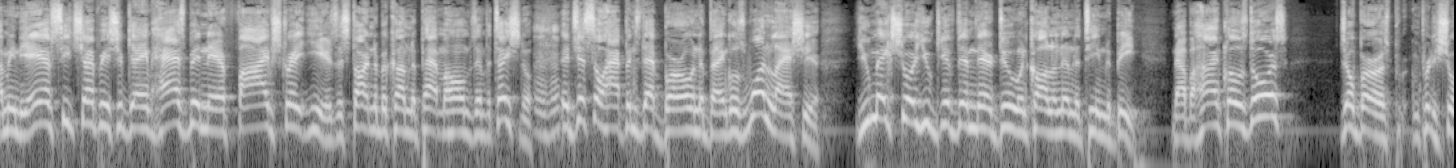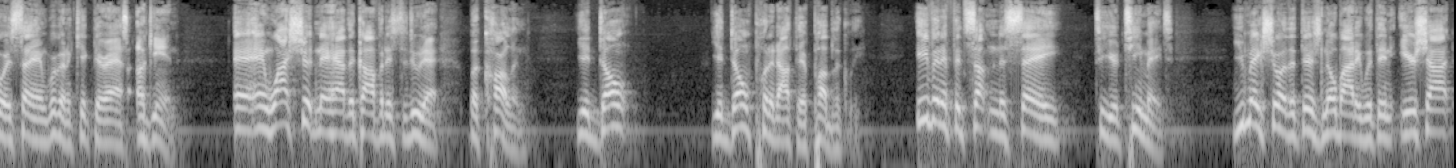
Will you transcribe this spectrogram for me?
I mean, the AFC Championship game has been there five straight years. It's starting to become the Pat Mahomes Invitational. Mm-hmm. It just so happens that Burrow and the Bengals won last year. You make sure you give them their due in calling them the team to beat. Now, behind closed doors, Joe Burrow, is, I'm pretty sure, is saying we're going to kick their ass again. And, and why shouldn't they have the confidence to do that? But Carlin, you don't you don't put it out there publicly, even if it's something to say to your teammates. You make sure that there's nobody within earshot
